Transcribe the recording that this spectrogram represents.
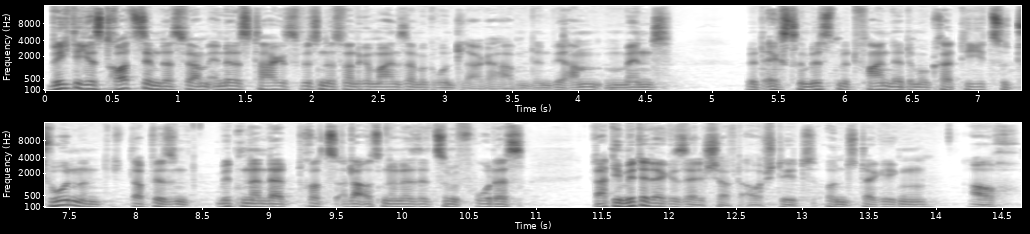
Wichtig ist trotzdem, dass wir am Ende des Tages wissen, dass wir eine gemeinsame Grundlage haben. Denn wir haben im Moment mit Extremisten, mit Feinden der Demokratie zu tun. Und ich glaube, wir sind miteinander trotz aller Auseinandersetzungen froh, dass gerade die Mitte der Gesellschaft aufsteht und dagegen auch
